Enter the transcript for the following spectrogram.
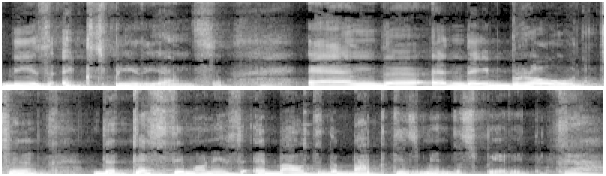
this experience. And, uh, and they brought uh, the testimonies about the baptism in the Spirit. Yeah.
